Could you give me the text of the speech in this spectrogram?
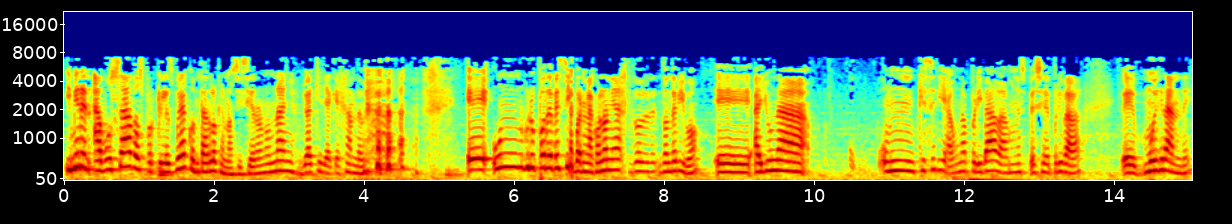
Y miren, abusados, porque les voy a contar lo que nos hicieron un año, yo aquí ya quejándome. Eh, un grupo de vecinos, bueno, en la colonia donde, donde vivo, eh, hay una, un, ¿qué sería? Una privada, una especie de privada eh, muy grande,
